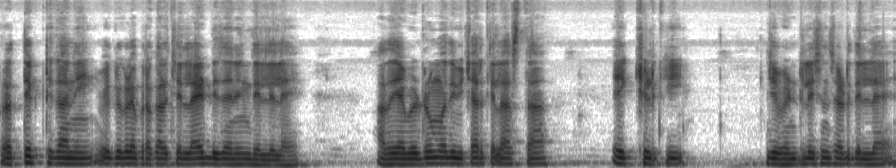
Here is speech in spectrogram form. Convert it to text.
प्रत्येक ठिकाणी वेगवेगळ्या प्रकारचे लाइट डिझायनिंग दिलेले आहे. आता या बेडरूममध्ये विचार केला असता एक खिडकी जे व्हेंटिलेशनसाठी दिलेलं आहे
